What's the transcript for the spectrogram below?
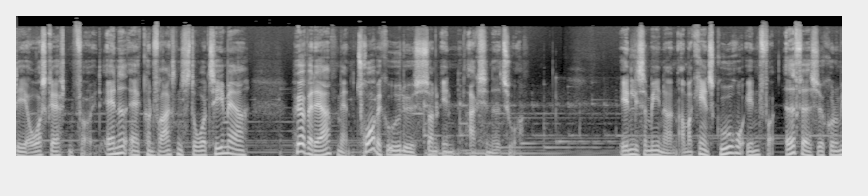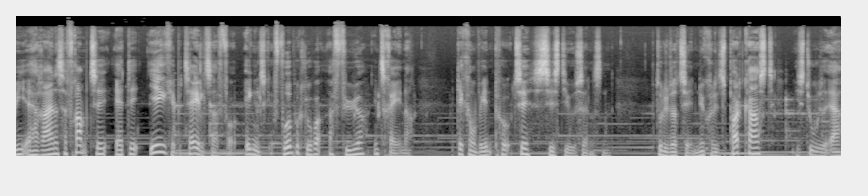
Det er overskriften for et andet af konferencens store temaer. Hør hvad det er, man tror vil kunne udløse sådan en aktienedtur. Endelig så mener en amerikansk guru inden for adfærdsøkonomi at have regnet sig frem til, at det ikke kan betale sig for engelske fodboldklubber at fyre en træner. Det kommer vi ind på til sidst i udsendelsen. Du lytter til Nykredits podcast. I studiet er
